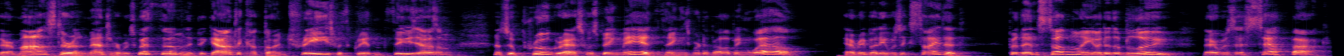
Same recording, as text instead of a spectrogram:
their master and mentor was with them. They began to cut down trees with great enthusiasm, and so progress was being made. Things were developing well. Everybody was excited. But then suddenly, out of the blue, there was a setback.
